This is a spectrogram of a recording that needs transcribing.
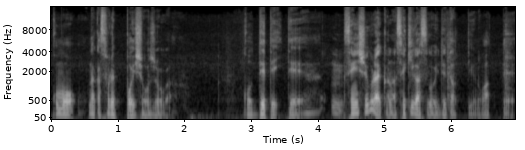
子もなんかそれっぽい症状がこう出ていてうん。先週ぐらいかな咳がすごい出たっていうのがあって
